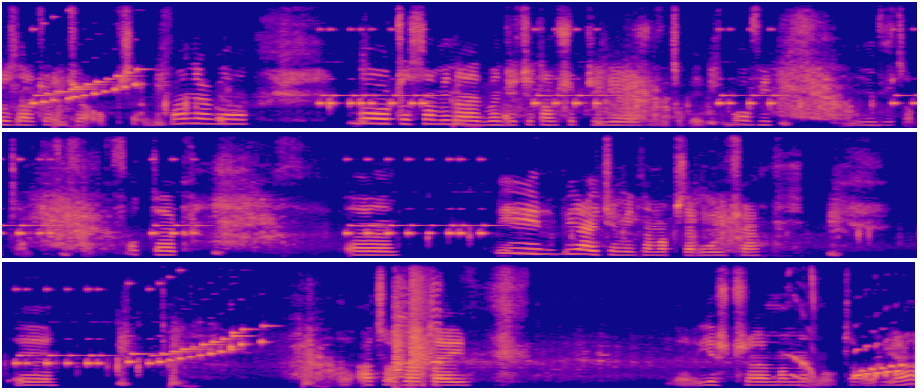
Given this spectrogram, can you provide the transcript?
do zaczęcia obserwowania go, bo czasami nawet będziecie tam szybciej niż widzowie YouTube'owi. Mm, Wrzucam tam trochę fotek. E, I wbijajcie mi tam, obserwujcie. A co do tej e, jeszcze mam jedną teorię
